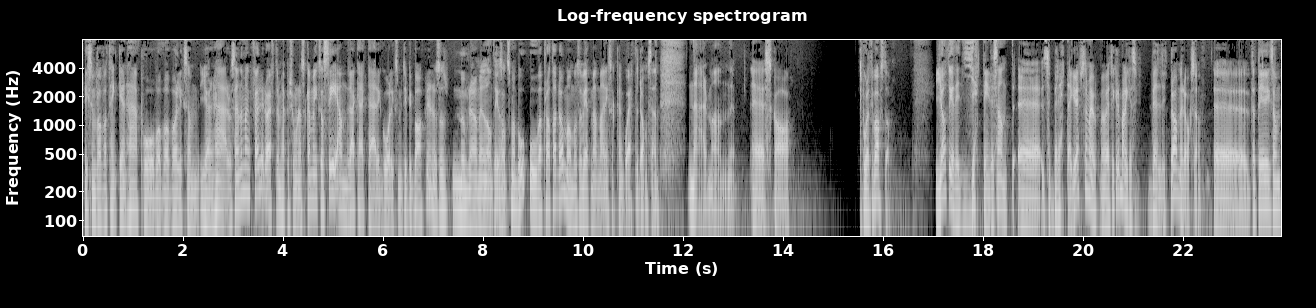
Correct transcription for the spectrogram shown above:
Liksom vad, vad tänker den här på? Vad, vad, vad liksom gör den här? Och sen när man följer då efter de här personerna så kan man liksom se andra karaktärer gå liksom typ i bakgrunden och så mumlar de eller någonting sånt. Så man bara, oh, vad pratar de om? Och så vet man att man liksom kan gå efter dem sen när man eh, ska spola tillbaks då. Jag tycker att det är ett jätteintressant eh, berättargrepp som de har gjort med och jag tycker de har lyckats väldigt bra med det också. Eh, för att det är liksom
